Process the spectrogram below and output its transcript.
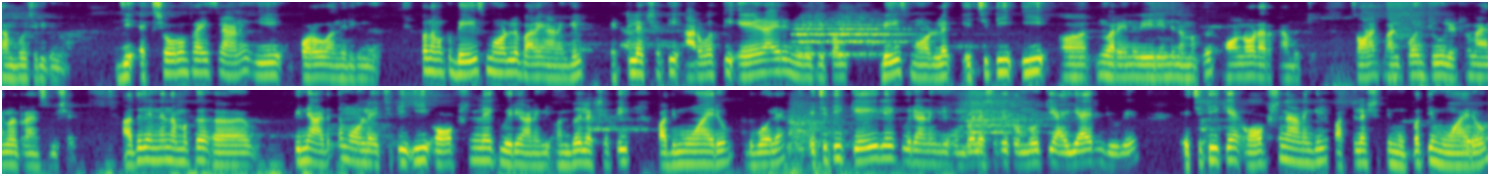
സംഭവിച്ചിരിക്കുന്നു. ജി എക്സ് ഷോറൂം പ്രൈസിലാണ് ഈ കുറവ് വന്നിരിക്കുന്നത്. ഇപ്പം നമുക്ക് ബേസ് മോഡൽ പറയുകയാണെങ്കിൽ എട്ട് ലക്ഷത്തി അറുപത്തി ഏഴായിരം രൂപയ്ക്ക് ഇപ്പം base model H T E എന്ന് പറയുന്ന വേരിയന്റ് നമുക്ക് ഓൺ റോഡ് ഇറക്കാൻ പറ്റും. Sonet one point two litre manual transmission അത് തന്നെ നമുക്ക് പിന്നെ അടുത്ത മോഡൽ എച്ച് ടി ഈ ഓപ്ഷനിലേക്ക് വരികയാണെങ്കിൽ ഒൻപത് ലക്ഷത്തി പതിമൂവായിരവും അതുപോലെ എച്ച് ടി കെയിലേക്ക് വരികയാണെങ്കിൽ ഒമ്പത് ലക്ഷത്തി തൊണ്ണൂറ്റി അയ്യായിരം രൂപയും എച്ച് ടി കെ ഓപ്ഷൻ ആണെങ്കിൽ പത്ത് ലക്ഷത്തി മുപ്പത്തി മൂവായിരവും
